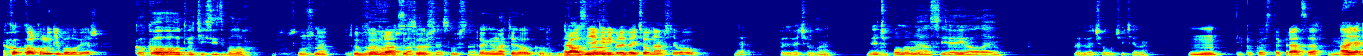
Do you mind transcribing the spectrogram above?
A ko- koľko ľudí bolo, vieš? Koľko? 2000 bolo? Slušné. Super, No. Slušné, slušné. Tak na tehelko. Hral si niekedy pred väčšou návštevou? Ne, pred väčšou ne. Niečo podobné asi, hej, ale pred väčšou určite ne. Mm, ty kokos, tá krása. A ja,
